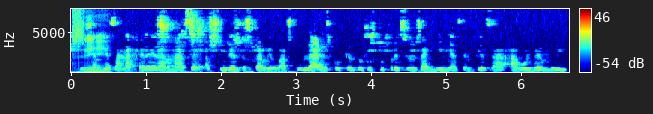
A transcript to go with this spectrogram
se empiezan a generar más accidentes cardiovasculares porque entonces tu presión sanguínea se empieza a volver muy,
